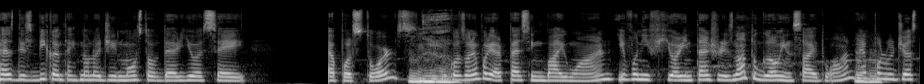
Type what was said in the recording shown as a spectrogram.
has this beacon technology in most of their USA Apple stores mm-hmm. Yeah. because whenever you are passing by one, even if your intention is not to go inside one, mm-hmm. Apple will just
